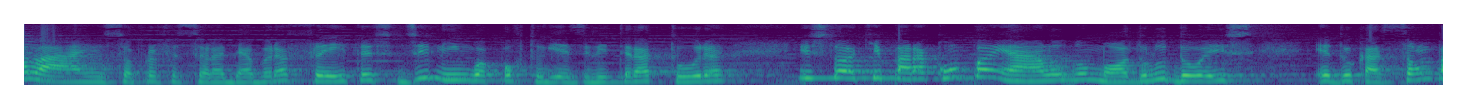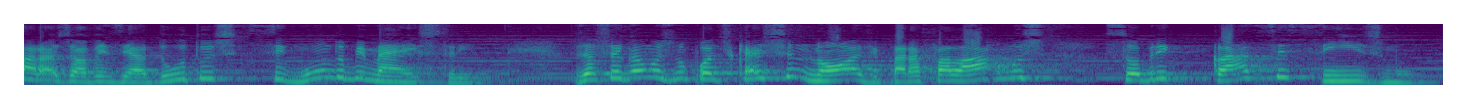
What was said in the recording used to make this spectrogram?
Olá, eu sou a professora Débora Freitas, de Língua Portuguesa e Literatura, e estou aqui para acompanhá-lo no módulo 2, Educação para Jovens e Adultos, segundo bimestre. Já chegamos no podcast 9 para falarmos sobre classicismo.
